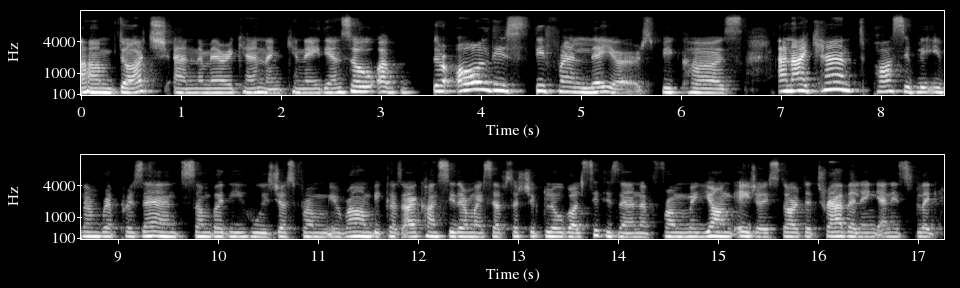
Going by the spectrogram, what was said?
um, Dutch and American and Canadian. So uh, there are all these different layers because, and I can't possibly even represent somebody who is just from Iran because I consider myself such a global citizen. From a young age, I started traveling, and it's like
